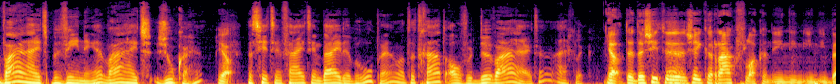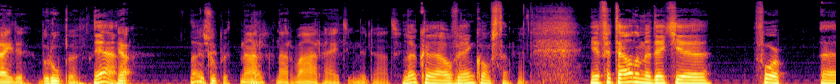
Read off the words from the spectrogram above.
waarheidsbevinding, hè? waarheidszoeker. Hè? Ja. Dat zit in feite in beide beroepen, hè? want het gaat over de waarheid hè? eigenlijk. Ja, daar, zitten Ja. zeker raakvlakken in, in, in, beide beroepen. Ja, Ja. Leuk. Zoeken naar, Leuk. naar waarheid inderdaad. leuke overeenkomsten. Ja. Je vertelde me dat je voor eh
